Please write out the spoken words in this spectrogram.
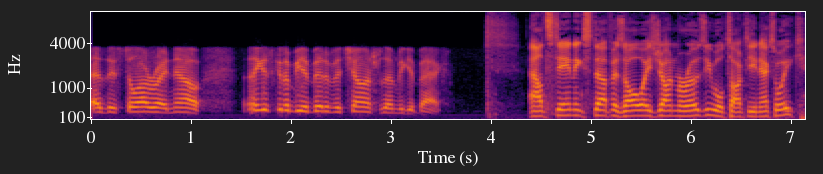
as they still are right now, I think it's going to be a bit of a challenge for them to get back. Outstanding stuff as always, Jon Morosi. We'll talk to you next week.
